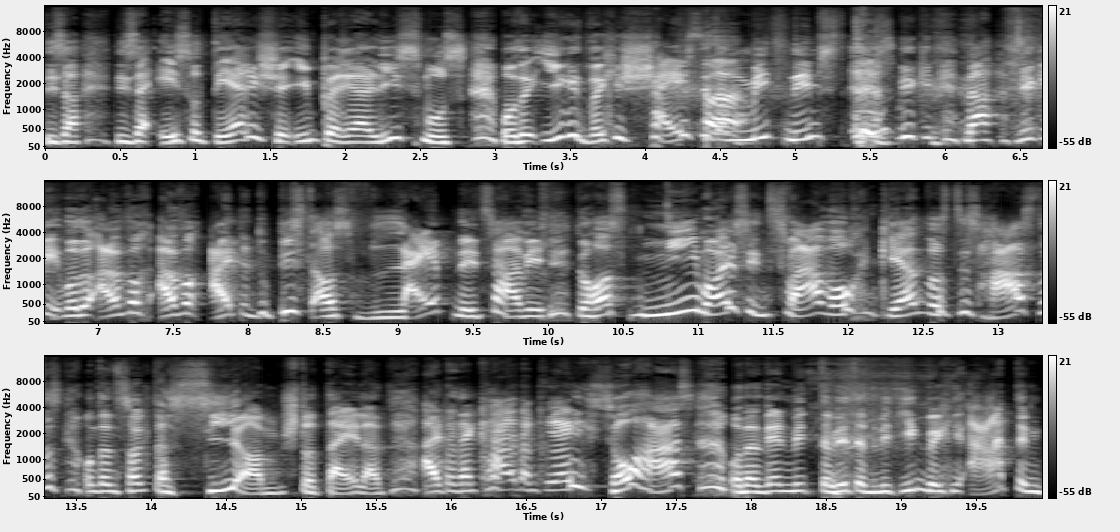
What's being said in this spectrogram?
Dieser, dieser esoterische Imperialismus, wo du irgendwelche Scheiße dann mitnimmst. Wirklich, na, wirklich, wo du einfach, einfach, Alter, du bist aus Leibniz, Havi. Du hast niemals in zwei Wochen gelernt, was das heißt. Das, und dann sagt er Siam statt Thailand. Alter, da kann, da krieg ich so Hass. Und dann werden mit, da wird dann mit irgendwelchen Atem,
